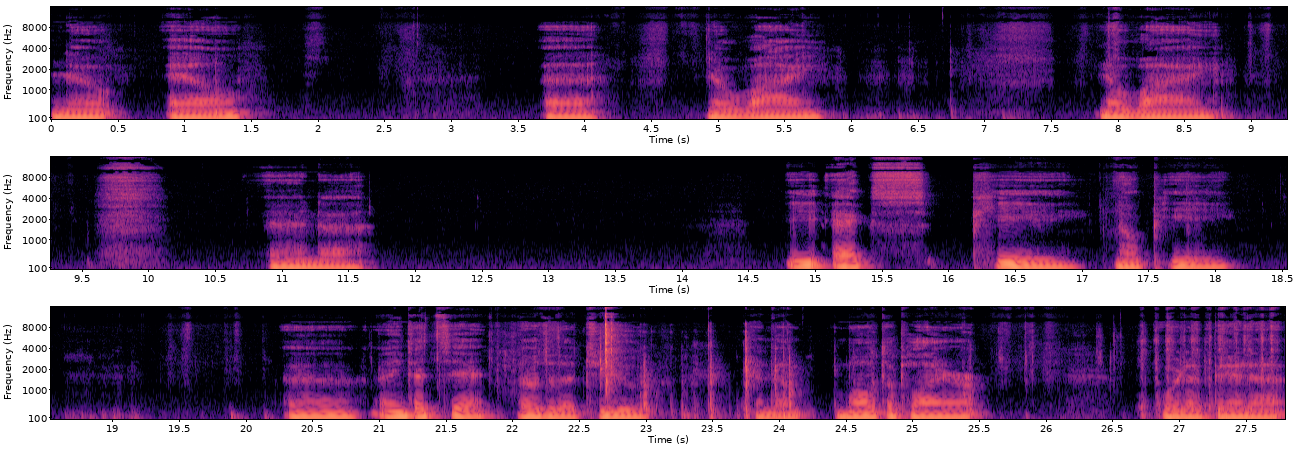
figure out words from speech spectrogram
no L. Uh, no Y. No Y. And uh, EXP, no P. Uh, I think that's it. Those are the two. And the multiplier would have been a,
